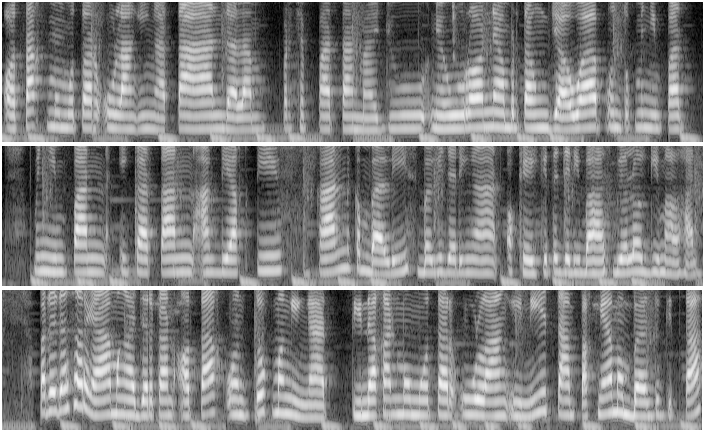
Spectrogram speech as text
Otak memutar ulang ingatan dalam percepatan maju. Neuron yang bertanggung jawab untuk menyimpan menyimpan ikatan diaktif kan kembali sebagai jaringan. Oke, kita jadi bahas biologi malahan. Pada dasarnya mengajarkan otak untuk mengingat. Tindakan memutar ulang ini tampaknya membantu kita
